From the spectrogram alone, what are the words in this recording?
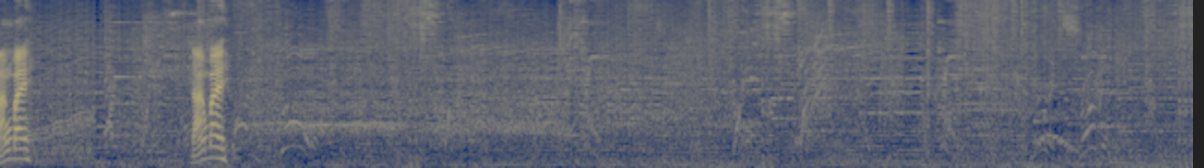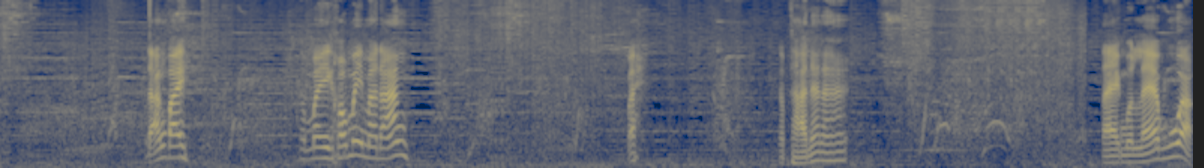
ดังไป ดังไปdunk ไปทำไมเขาไม่มา dunk ไปกับฐานนั่นนะฮะ แตกหมดแล้วพวก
